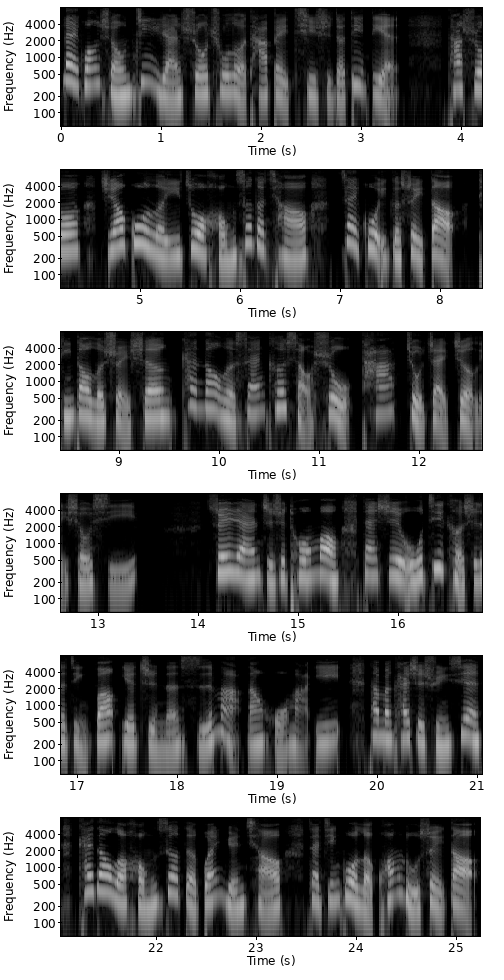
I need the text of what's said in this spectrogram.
赖光雄竟然说出了他被弃尸的地点。他说，只要过了一座红色的桥，再过一个隧道。听到了水声，看到了三棵小树，它就在这里休息。虽然只是托梦，但是无计可施的警方也只能死马当活马医。他们开始巡线，开到了红色的官园桥，再经过了匡庐隧道，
